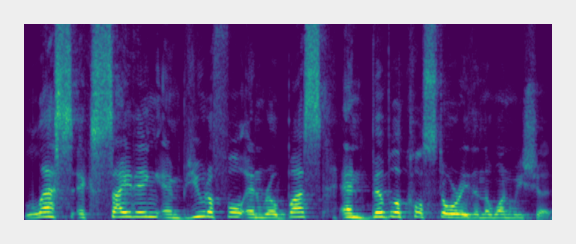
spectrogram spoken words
less exciting and beautiful and robust and biblical story than the one we should.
